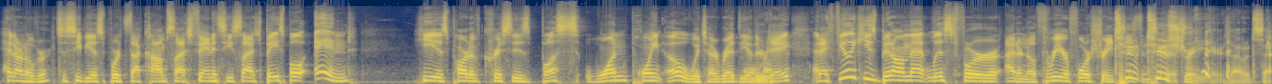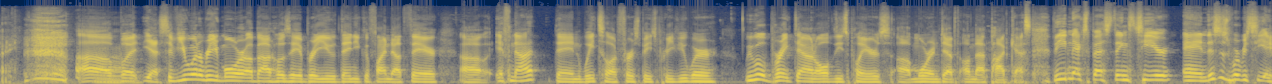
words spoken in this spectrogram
head on over to cbssports.com slash fantasy slash baseball. And he is part of Chris's Bus 1.0, which I read the other man. day. And I feel like he's been on that list for, I don't know, three or four straight Two seasons. two Chris. straight years, I would say. Uh, but yes, if you want to read more about Jose Abreu, then you can find out there. Uh, if not, then wait till our first base preview where we will break down all of these players uh, more in depth on that podcast. The next best things tier, and this is where we see a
